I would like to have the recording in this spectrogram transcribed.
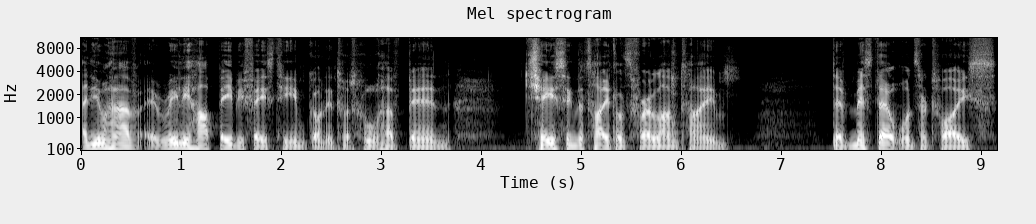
and you have a really hot babyface team going into it who have been chasing the titles for a long time, they've missed out once or twice.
